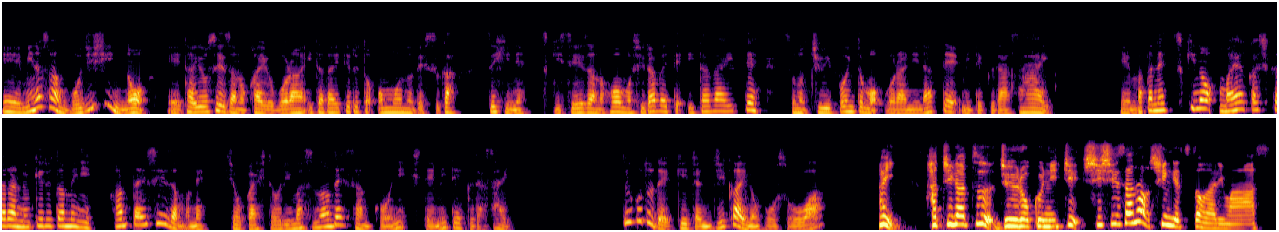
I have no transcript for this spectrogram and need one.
えー、皆さんご自身の、えー、太陽星座の回をご覧いただいていると思うのですが、ぜひね、月星座の方も調べていただいて、その注意ポイントもご覧になってみてください。えー、またね、月のまやかしから抜けるために反対星座もね、紹介しておりますので参考にしてみてください。ということで、けいちゃん、次回の放送は？はい。8月16日、獅子座の新月となります。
